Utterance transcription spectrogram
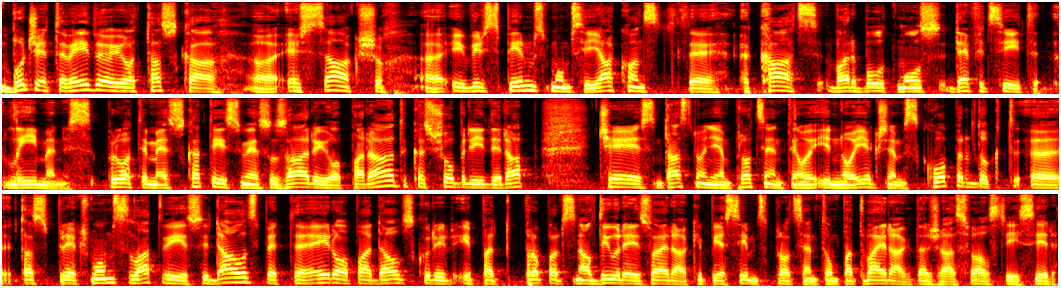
budžeta veidojot tas, kā uh, es sākšu, uh, ir vispirms mums ir jākonstatē, kāds var būt mūsu deficīta līmenis. Proti, mēs skatīsimies uz ārējo parādu, kas šobrīd ir ap 48% no iekšzemes koprodukta. Uh, tas priekš mums Latvijas ir daudz, bet Eiropā daudz, kur ir, ir pat proporcionāli divreiz vairāk, ir pie 100% un pat vairāk dažās valstīs ir.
